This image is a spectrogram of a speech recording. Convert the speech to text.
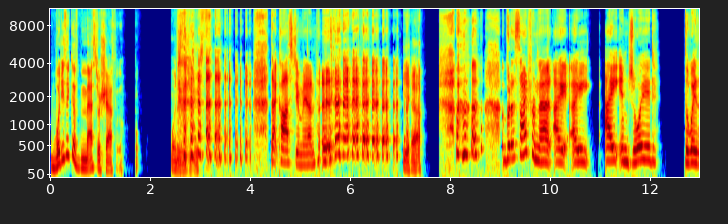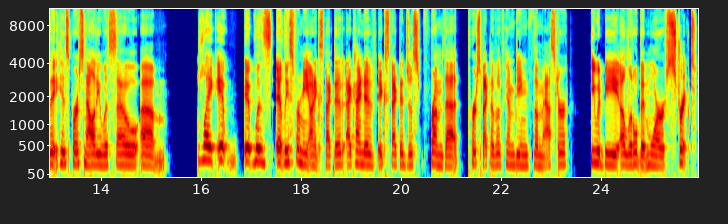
What do you think of Master Shafu when he was introduced? that costume, man. yeah. but aside from that, I I I enjoyed the way that his personality was so um like it it was at least for me unexpected. I kind of expected just from that perspective of him being the master, he would be a little bit more strict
